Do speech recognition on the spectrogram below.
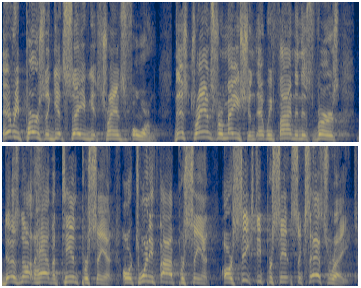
Every person that gets saved gets transformed. This transformation that we find in this verse does not have a 10% or 25% or 60% success rate.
